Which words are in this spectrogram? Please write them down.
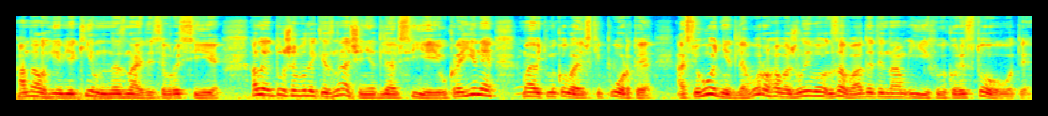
аналогів яким не знайдеться в Росії. Але дуже велике значення для всієї України мають миколаївські порти. А сьогодні для ворога важливо завадити нам їх використовувати.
